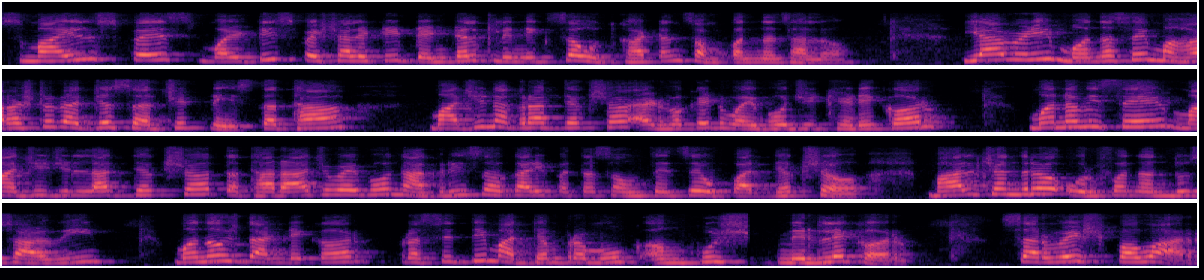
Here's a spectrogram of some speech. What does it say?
smile space multi speciality dental क्लिनिकचं उद्घाटन संपन्न झालं. यावेळी मनसे महाराष्ट्र राज्य सरचिटणीस तथा माजी नगराध्यक्ष ॲडव्होकेट वैभवजी खेडेकर मनविसे माजी जिल्हाध्यक्ष तथा राजवैभव नागरी सहकारी पतसंस्थेचे उपाध्यक्ष भालचंद्र उर्फ नंदू साळवी मनोज दांडेकर प्रसिद्धी माध्यम प्रमुख अंकुश मिर्लेकर सर्वेश पवार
